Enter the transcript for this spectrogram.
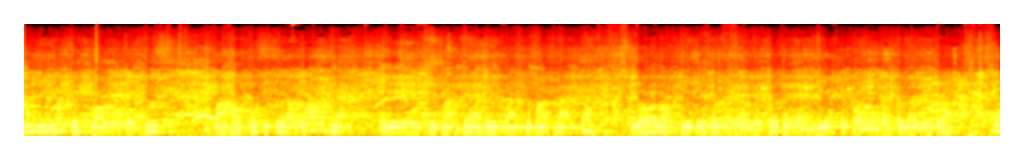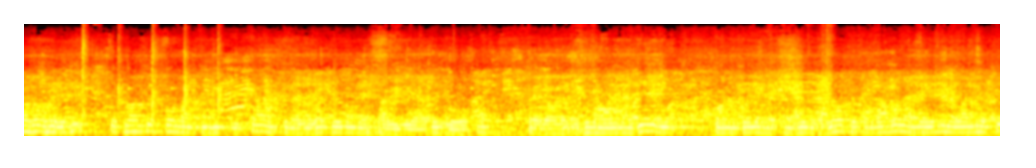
Yo digo que por momentos baja un poquito la guardia, eh, se hace un tanto más franca, no mantiene los elementos de energía que por momentos la yegua nos ofrece, de pronto es por las dificultades que la yegua tiene de estabilidad de su boca, pero es una buena yegua, con un buen ejercicio de galope, pongámosla en él igualmente,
